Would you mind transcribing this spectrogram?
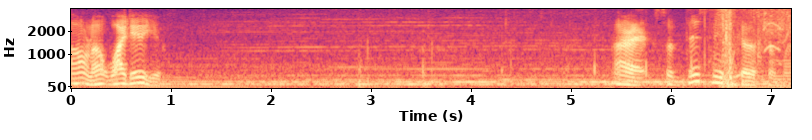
I don't know. Why do you? Alright, so this needs to go somewhere.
